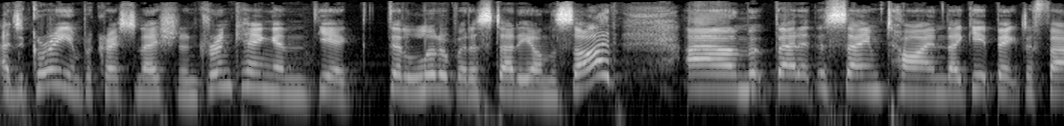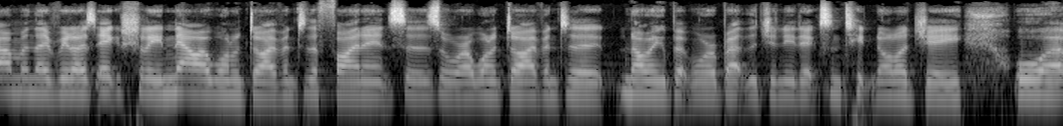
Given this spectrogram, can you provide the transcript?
a degree in procrastination and drinking, and yeah, did a little bit of study on the side. Um, but at the same time, they get back to farm and they realise actually now I want to dive into the finances or I want to dive into knowing a bit more about the genetics and technology or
